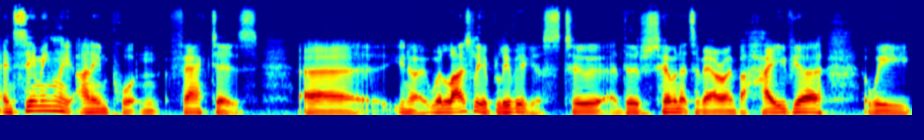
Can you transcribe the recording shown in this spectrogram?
and seemingly unimportant factors. Uh, you know, we're largely oblivious to the determinants of our own behaviour. We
